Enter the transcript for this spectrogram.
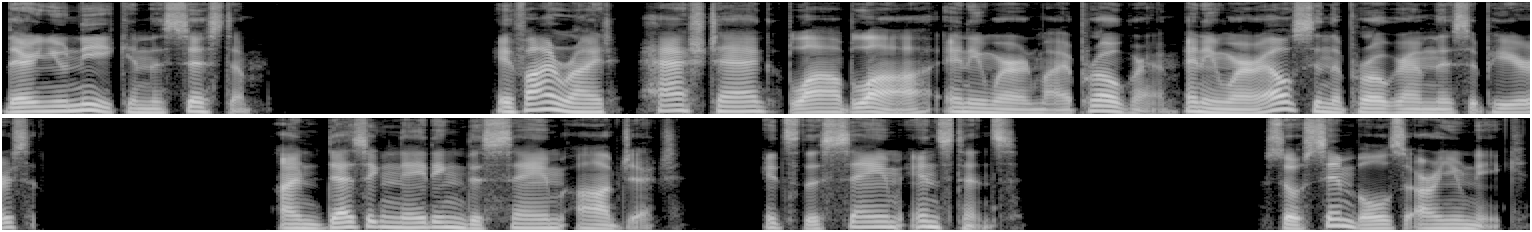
they're unique in the system. If I write hashtag blah blah anywhere in my program, anywhere else in the program this appears, I'm designating the same object. It's the same instance. So symbols are unique.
